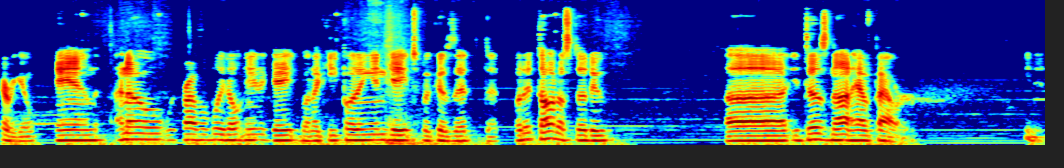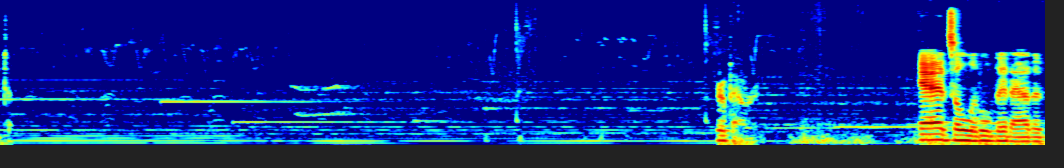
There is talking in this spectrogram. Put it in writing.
There we go. And I know we probably don't need a gate, but I keep putting in gates because that, that's what it taught us to do. Uh, it does not have power. You need to. Zero power. Yeah, it's a little bit out of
